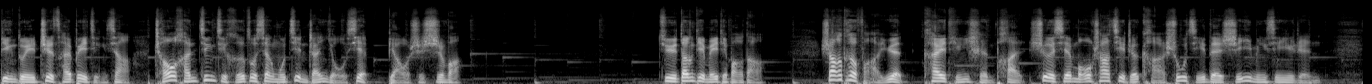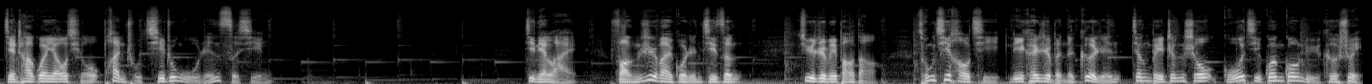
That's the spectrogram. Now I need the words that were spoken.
并对制裁背景下朝韩经济合作项目进展有限表示失望。据当地媒体报道，沙特法院开庭审判涉嫌谋杀记者卡舒吉的十一名嫌疑人，检察官要求判处其中五人死刑。近年来，访日外国人激增。据日媒报道，从七号起，离开日本的个人将被征收国际观光旅客税。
